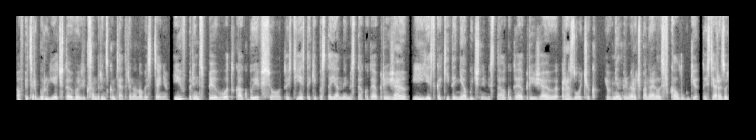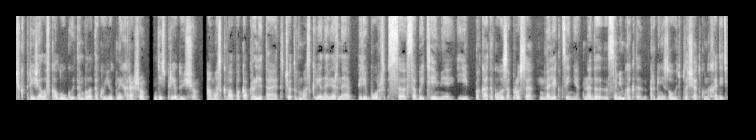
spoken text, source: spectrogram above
А в Петербурге я читаю в Александринском театре на новой сцене. И, в принципе, вот как бы и все. То есть есть такие постоянные места, куда я приезжаю, и есть какие-то необычные места, куда я приезжаю разочек. И мне, например, очень понравилось в Калуге. То есть я разочек приезжала в Калугу, и там было так уютно и хорошо. Надеюсь, приеду еще. А Москва пока пролетает. Что-то в Москве, наверное, перебор с событиями, и пока такого запроса на лекции нет. Надо самим как-то организовывать площадку, находить.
